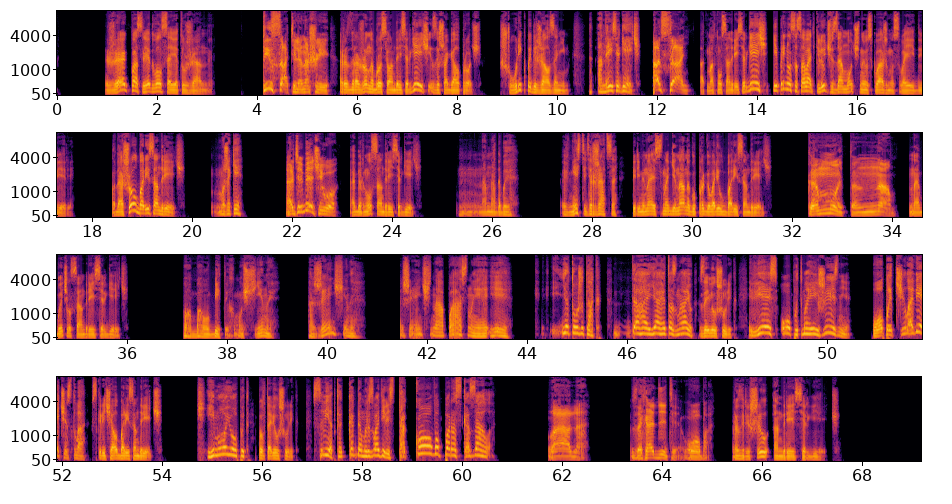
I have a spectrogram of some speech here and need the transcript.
Жек последовал совету Жанны. «Писателя нашли!» — раздраженно бросил Андрей Сергеевич и зашагал прочь. Шурик побежал за ним. «Андрей Сергеевич!» «Отстань!» — отмахнулся Андрей Сергеевич и принялся совать ключ в замочную скважину своей двери. Подошел Борис Андреевич. «Мужики!» «А тебе чего?» — обернулся Андрей Сергеевич. «Нам надо бы вместе держаться», — переминаясь с ноги на ногу, проговорил Борис Андреевич. «Кому это нам?» — набычился Андрей Сергеевич. Оба убитых мужчины, а женщины... Женщины опасные и... «Я тоже так. Да, я это знаю», — заявил Шурик. «Весь опыт моей жизни...» «Опыт человечества!» — вскричал Борис Андреевич. «И мой опыт», — повторил Шурик. «Светка, когда мы разводились, такого порассказала». «Ладно, заходите оба», разрешил Андрей Сергеевич.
